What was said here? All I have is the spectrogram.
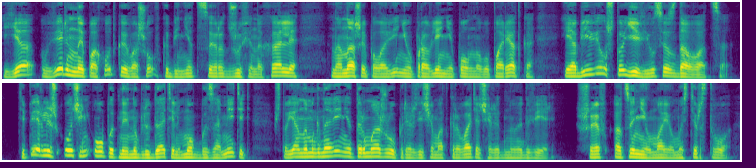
я уверенной походкой вошел в кабинет сэра Джуфина Халли на нашей половине управления полного порядка и объявил, что явился сдаваться. Теперь лишь очень опытный наблюдатель мог бы заметить, что я на мгновение торможу, прежде чем открывать очередную дверь. Шеф оценил мое мастерство —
